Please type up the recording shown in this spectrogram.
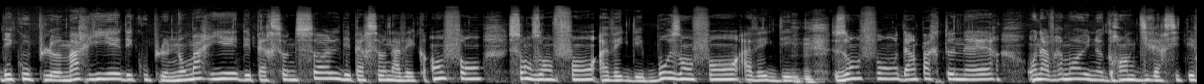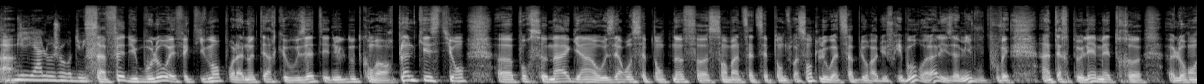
Des couples mariés, des couples non mariés, des personnes seules, des personnes avec enfants, sans enfants, avec des beaux enfants, avec des mhm. enfants d'un partenaire. On a vraiment une grande diversité ah. familiale aujourd'hui. Ça fait du boulot effectivement pour la notaire que vous êtes et nul doute qu'on va avoir plein de questions euh, pour ce mag hein, au 079 127 70 60, le WhatsApp du Radio Fribourg. Voilà les amis, vous pouvez interpeller maître euh, Laurent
